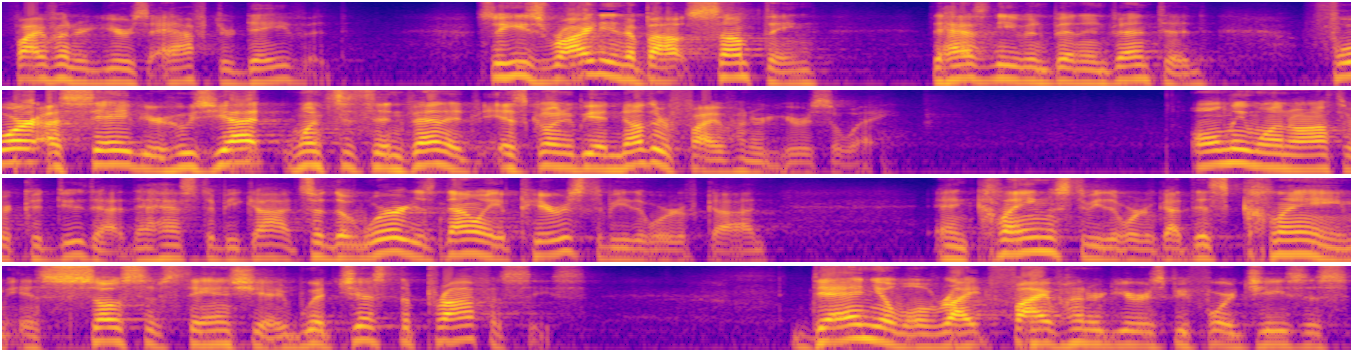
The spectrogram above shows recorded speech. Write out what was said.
500 years after David. So he's writing about something that hasn't even been invented for a Savior who's yet, once it's invented, is going to be another 500 years away. Only one author could do that. That has to be God. So the word is not only appears to be the word of God and claims to be the word of God, this claim is so substantiated with just the prophecies. Daniel will write 500 years before Jesus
